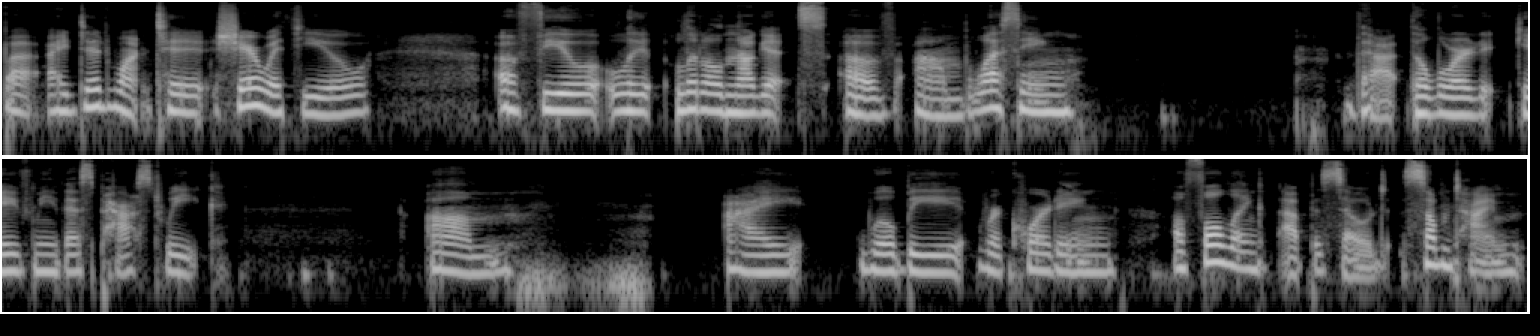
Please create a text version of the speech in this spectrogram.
But I did want to share with you a few li- little nuggets of um, blessing that the Lord gave me this past week. Um, I will be recording a full length episode sometime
